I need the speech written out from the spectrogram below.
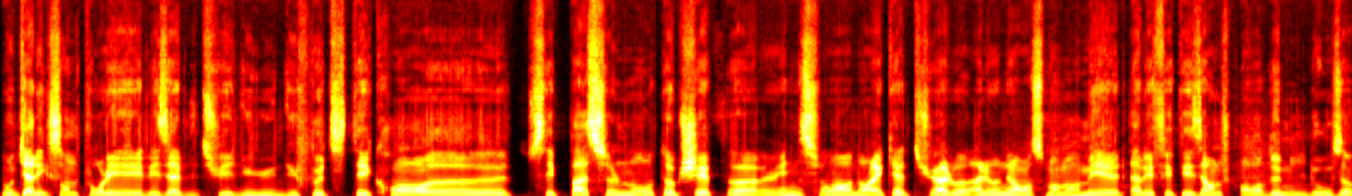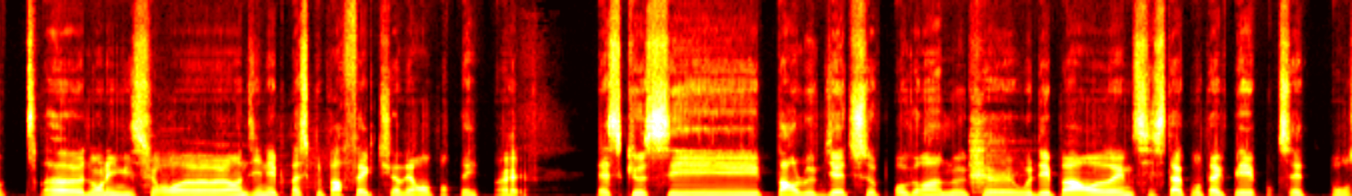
Donc, Alexandre, pour les, les habitués du, du petit écran, euh, c'est pas seulement Top Chef, euh, émission dans laquelle tu as à l'honneur en ce moment, mais tu avais fait tes armes, je crois, en 2012, euh, dans l'émission Un dîner presque parfait que tu avais remporté. Ouais. Est-ce que c'est par le biais de ce programme qu'au départ, euh, M6 t'a contacté pour, cette, pour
